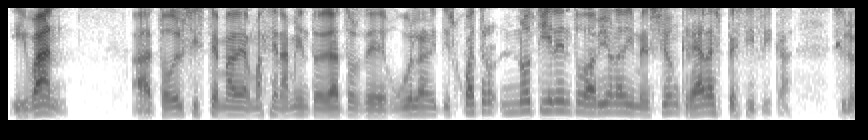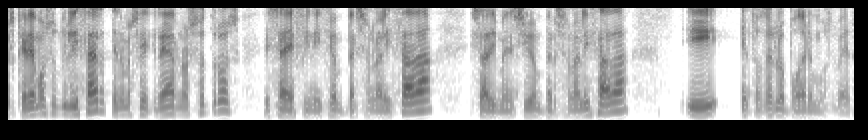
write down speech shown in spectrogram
y van a todo el sistema de almacenamiento de datos de Google Analytics 4 no tienen todavía una dimensión creada específica. Si los queremos utilizar, tenemos que crear nosotros esa definición personalizada, esa dimensión personalizada, y entonces lo podremos ver.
